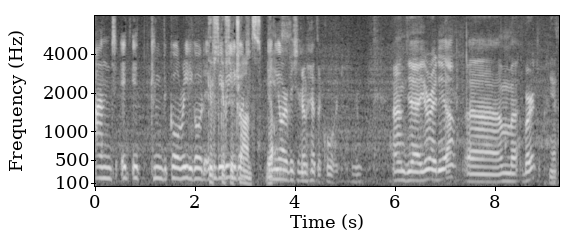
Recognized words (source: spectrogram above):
And it, it can go really good. It Gives- can be gives you really a good chance, in yeah. Eurovision. Can hit a chord. And uh, your idea, um, Bert? Yes.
